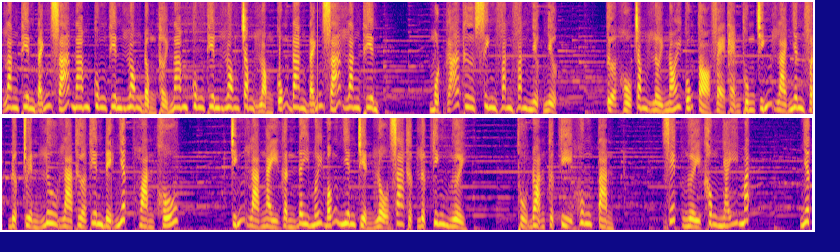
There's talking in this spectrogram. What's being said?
Lăng thiên đánh giá Nam Cung Thiên Long đồng thời Nam Cung Thiên Long trong lòng cũng đang đánh giá Lăng thiên. Một gã thư sinh văn văn nhược nhược. Tựa hồ trong lời nói cũng tỏ vẻ thẹn thùng chính là nhân vật được truyền lưu là thừa thiên đệ nhất hoàn khố. Chính là ngày gần đây mới bỗng nhiên triển lộ ra thực lực kinh người. Thủ đoạn cực kỳ hung tàn. Giết người không nháy mắt. Nhất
